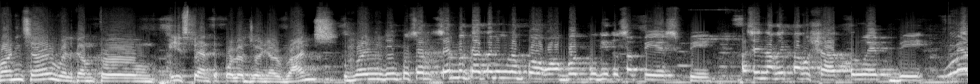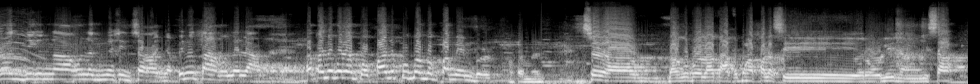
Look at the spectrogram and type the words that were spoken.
morning, sir. Welcome to PSP Antipolo Junior Branch. Good morning din po, sir. Sir, magtatanong lang po ako about po dito sa PSP. Kasi nakita ko siya through FB, pero hindi ko na ako nag-message sa kanya. Pinunta ko na lang. Tatanong ko lang po, paano po ba magpa-member? Okay, ma'am. Sir, um, bago po lahat, ako nga pala si Rolly ng isa,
